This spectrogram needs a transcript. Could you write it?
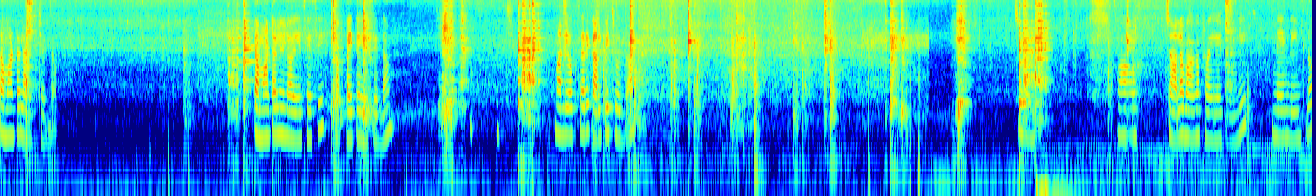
టమాటాలు యాడ్ చేద్దాం. టమాటాలు ఇలా వేసేసి కప్ అయితే వేసేద్దాం. మళ్ళీ ఒకసారి కలిపి చూద్దాం. చూడండి. చాలా బాగా ఫ్రై అయిపోయింది. నేను దీంట్లో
